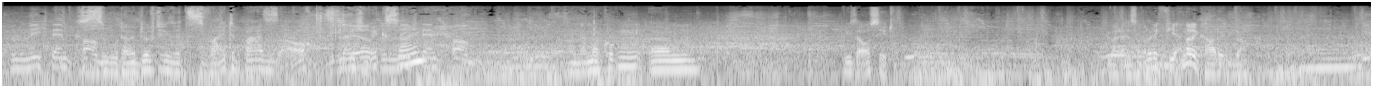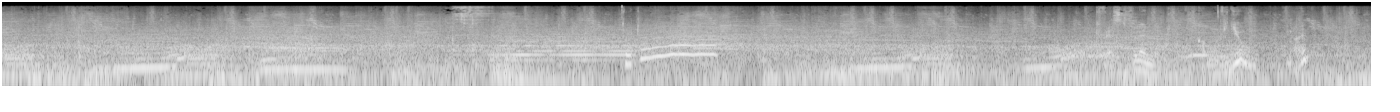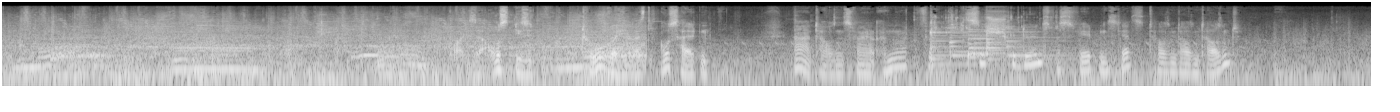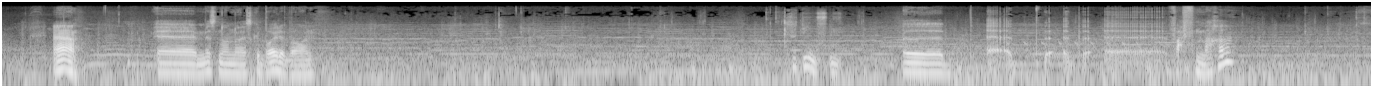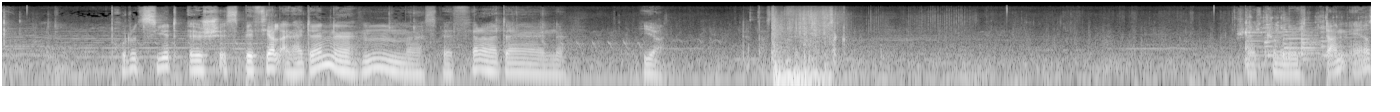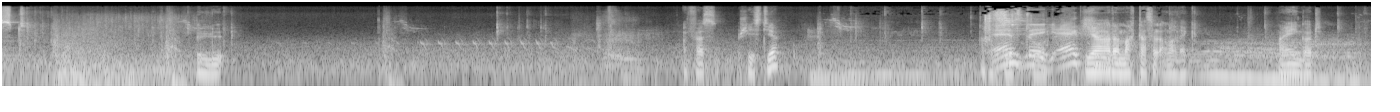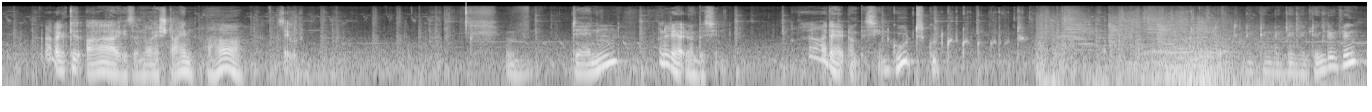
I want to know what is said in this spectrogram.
Dürfen nicht entkommen. So, damit dürfte diese zweite Basis auch gleich weg sein. Und dann mal gucken, ähm, wie es aussieht. Weil da ist noch relativ viel andere Karte über. Quest vollendet. Kommt Video? Nein? Boah, diese, Aus diese Tore hier, was die aushalten. Ah, 1240 gedöns. Was fehlt uns jetzt? 1000, 1000, 1000. Ah, äh, müssen noch ein neues Gebäude bauen. Zu Diensten. Äh, äh, äh, äh, Waffenmacher? Produziert äh, Spezialeinheiten. Hm, Spezialeinheiten. Hier. Da passt Zack. Wahrscheinlich können wir nämlich dann erst... Lö Auf was schießt ihr? Ach, ist Endlich. Action. Ja, dann macht das halt auch noch weg. Mein Gott. Ah, da gibt ah, dieser neue Stein. Aha, sehr gut. Denn... Ne, der hält noch ein bisschen. Ja, der hält noch ein bisschen. Gut, gut, gut, gut, gut, gut. Ding, ding, ding, ding, ding, ding, ding.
